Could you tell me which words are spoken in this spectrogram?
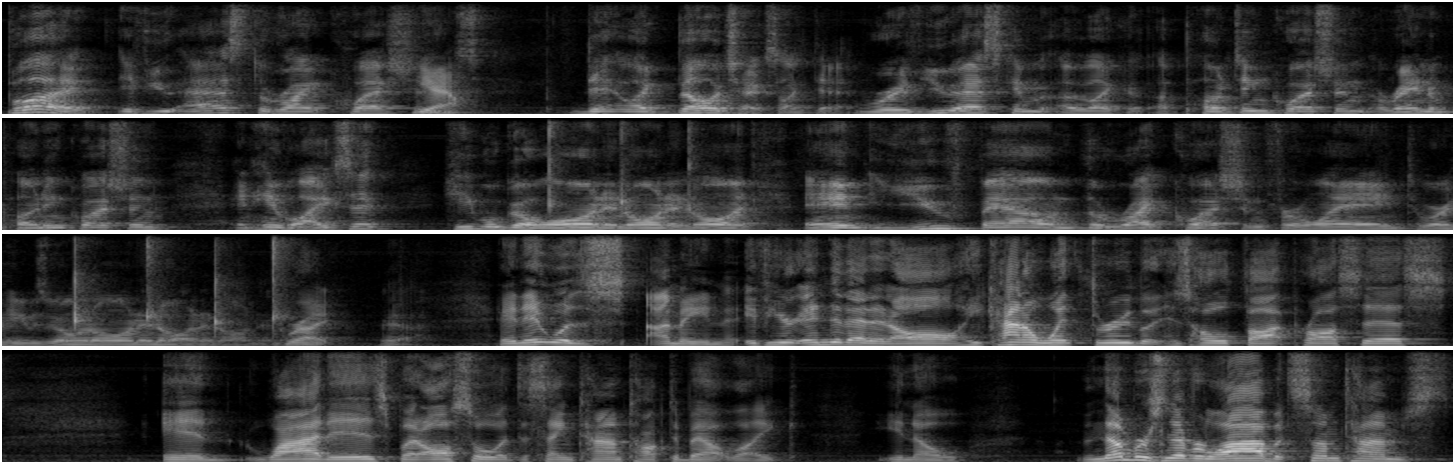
But if you ask the right questions, Yeah. Like Belichick's like that. Where if you ask him a, like a punting question, a random punting question, and he likes it, he will go on and on and on. And you found the right question for Lane to where he was going on and on and on. And on. Right. Yeah. And it was, I mean, if you're into that at all, he kind of went through the, his whole thought process and why it is, but also at the same time talked about like, you know, the numbers never lie, but sometimes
